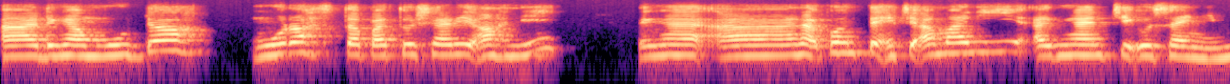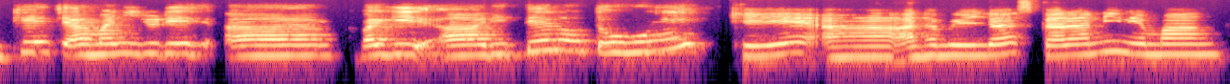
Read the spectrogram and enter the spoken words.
uh, dengan mudah murah serta patuh syariah ni dengan uh, nak kontak Cik Amani dengan Cik Usaini. Mungkin Cik Amani juga uh, bagi uh, detail untuk hubungi. Okay, uh, Alhamdulillah sekarang ni memang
